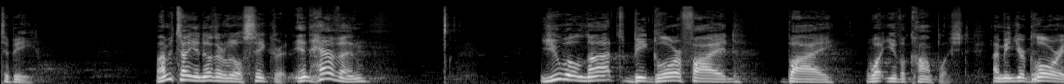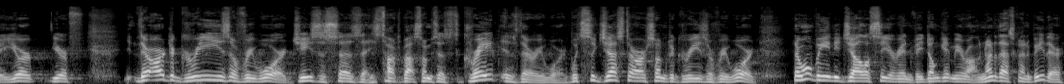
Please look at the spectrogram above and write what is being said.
to be. Let me tell you another little secret. In heaven, you will not be glorified by what you've accomplished. I mean, your glory, your, your, there are degrees of reward. Jesus says that. He's talked about some, says, great is their reward, which suggests there are some degrees of reward. There won't be any jealousy or envy. Don't get me wrong. None of that's going to be there.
